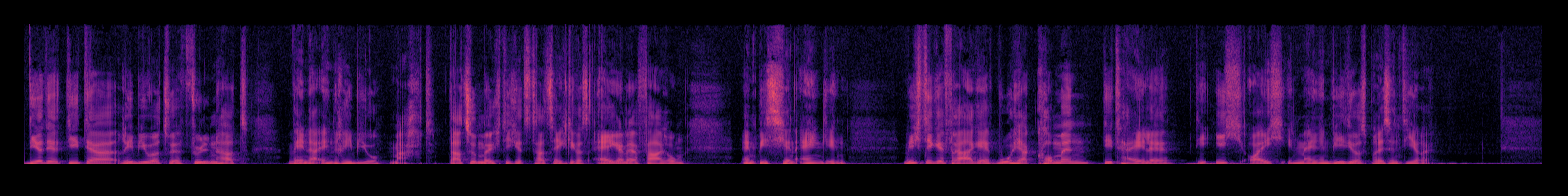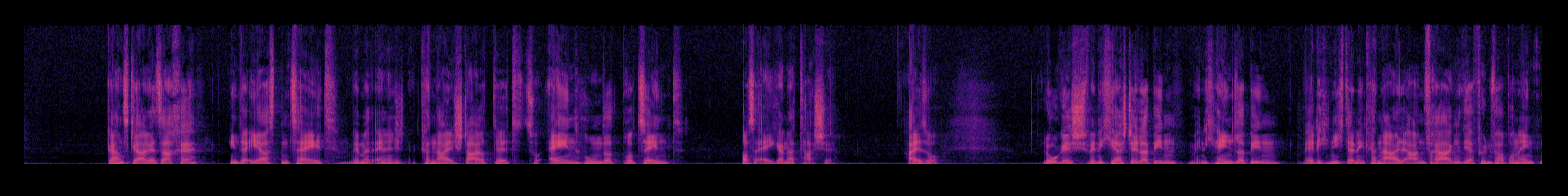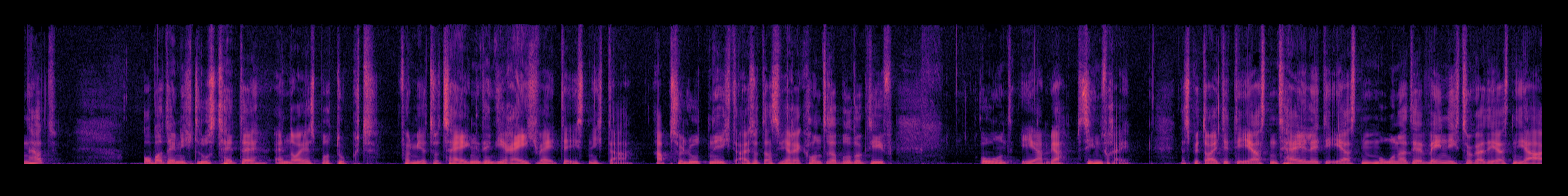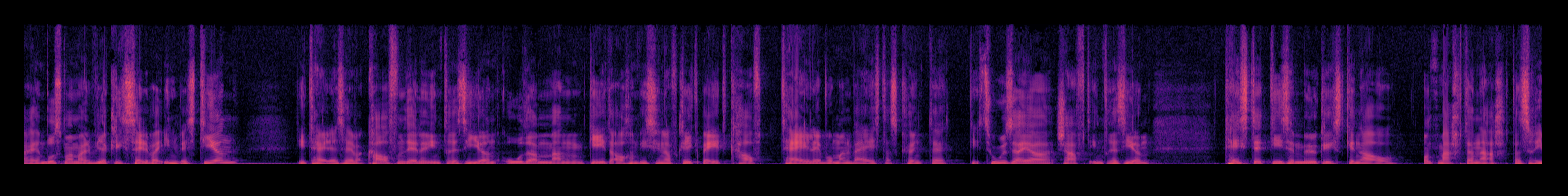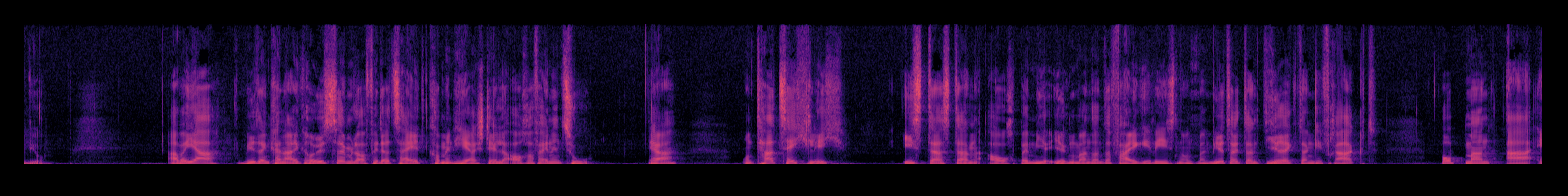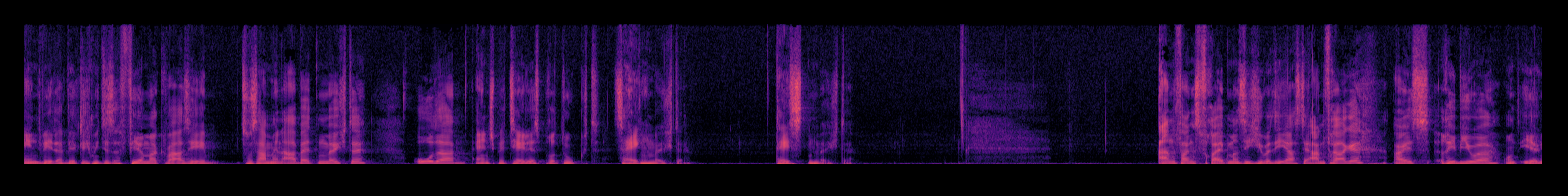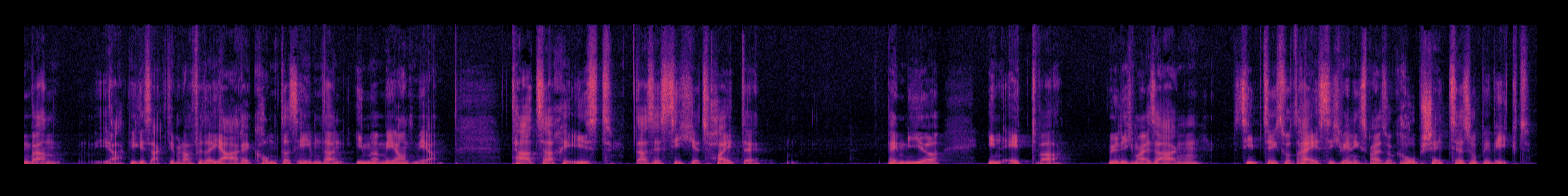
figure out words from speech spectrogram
die der, die der Reviewer zu erfüllen hat, wenn er ein Review macht? Dazu möchte ich jetzt tatsächlich aus eigener Erfahrung ein bisschen eingehen. Wichtige Frage, woher kommen die Teile, die ich euch in meinen Videos präsentiere? Ganz klare Sache, in der ersten Zeit, wenn man einen Kanal startet, zu 100% aus eigener Tasche. Also, logisch, wenn ich Hersteller bin, wenn ich Händler bin, werde ich nicht einen Kanal anfragen, der fünf Abonnenten hat, ob er denn nicht Lust hätte, ein neues Produkt von mir zu zeigen, denn die Reichweite ist nicht da. Absolut nicht. Also das wäre kontraproduktiv und eher ja, sinnfrei. Das bedeutet, die ersten Teile, die ersten Monate, wenn nicht sogar die ersten Jahre, muss man mal wirklich selber investieren, die Teile selber kaufen, die einen interessieren, oder man geht auch ein bisschen auf Clickbait, kauft Teile, wo man weiß, das könnte die Zuseherschaft interessieren, testet diese möglichst genau und macht danach das Review. Aber ja, wird ein Kanal größer, im Laufe der Zeit kommen Hersteller auch auf einen zu. Ja? Und tatsächlich ist das dann auch bei mir irgendwann dann der Fall gewesen. Und man wird halt dann direkt dann gefragt, ob man A, entweder wirklich mit dieser Firma quasi zusammenarbeiten möchte oder ein spezielles Produkt zeigen möchte, testen möchte. Anfangs freut man sich über die erste Anfrage als Reviewer und irgendwann, ja, wie gesagt, im Laufe der Jahre kommt das eben dann immer mehr und mehr. Tatsache ist, dass es sich jetzt heute bei mir in etwa, würde ich mal sagen, 70, so 30, wenn ich es mal so grob schätze, so bewegt.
